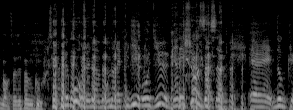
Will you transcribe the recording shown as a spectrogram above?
Bon, ça c'est pas beaucoup. C'est un peu court, jeune homme. On aurait pu dire, oh Dieu, bien des choses en somme. Euh, donc,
